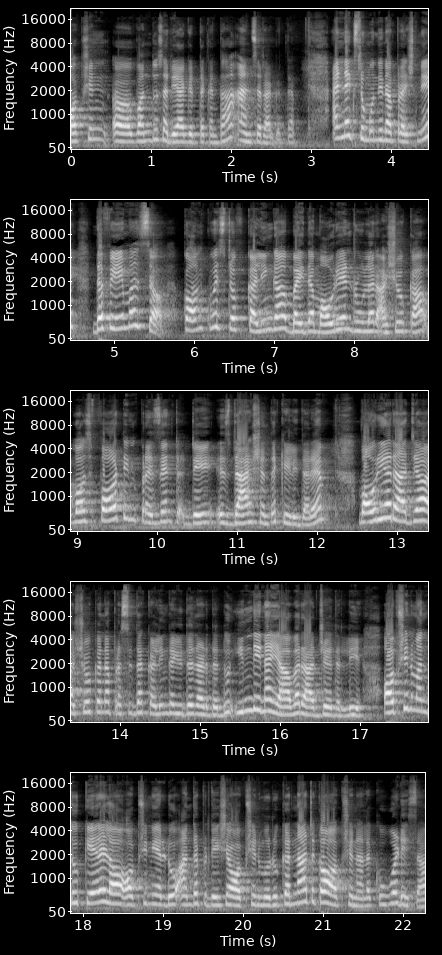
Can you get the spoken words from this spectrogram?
ಆಪ್ಷನ್ ಒಂದು ಸರಿಯಾಗಿರ್ತಕ್ಕಂತಹ ಆನ್ಸರ್ ಆಗುತ್ತೆ. ಆ್ಯಂಡ್ ನೆಕ್ಸ್ಟ್ ಮುಂದಿನ ಪ್ರಶ್ನೆ the famous conquest of Kalinga by the Mauryan ruler Ashoka was fought in present day is dash ಅಂತ ಕೇಳಿದ್ದಾರೆ. ಮೌರ್ಯ ರಾಜ ಅಶೋಕನ ಪ್ರಸಿದ್ಧ ಕಳಿಂಗ ಯುದ್ಧ ನಡೆದದ್ದು ಇಂದಿನ ಯಾವ ರಾಜ್ಯದಲ್ಲಿ? ಆಪ್ಷನ್ ಒಂದು, ಕೇರಳ ಆಪ್ಷನ್ ಎರಡು ಆಂಧ್ರ ಪ್ರದೇಶ ಆಪ್ಷನ್ ಮೂರು, ಕರ್ನಾಟಕ ಆಪ್ಷನ್ ನಾಲ್ಕು Odisha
